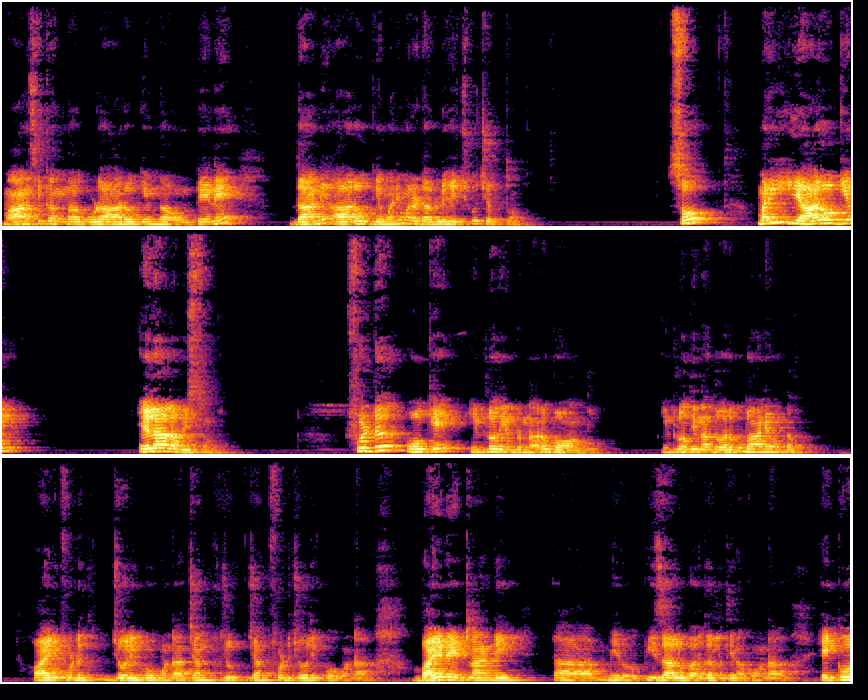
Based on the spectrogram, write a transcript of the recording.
మానసికంగా కూడా ఆరోగ్యంగా ఉంటేనే దాన్ని ఆరోగ్యం అని మన డబ్ల్యూహెచ్ఓ చెప్తుంది. సో మరి ఈ ఆరోగ్యం ఎలా లభిస్తుంది? ఫుడ్ ఓకే ఇంట్లో తింటున్నారు బాగుంది. ఇంట్లో తిన్నంత వరకు బాగానే ఉంటుంది. ఆయిలీ ఫుడ్ జోలికి పోకుండా జంక్ జంక్ ఫుడ్ జోలికి పోకుండా బయట ఎట్లాంటి మీరు పిజ్జాలు బర్గర్లు తినకుండా ఎక్కువ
